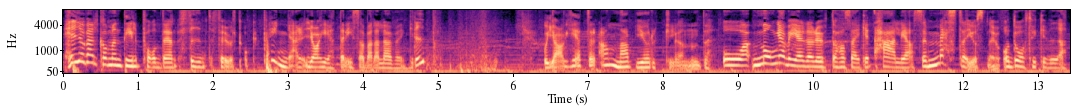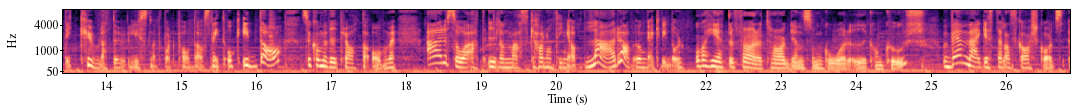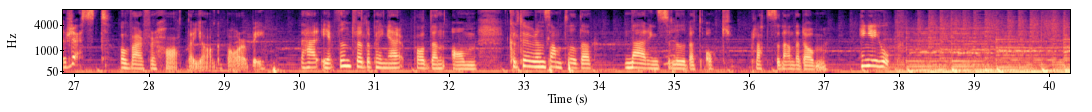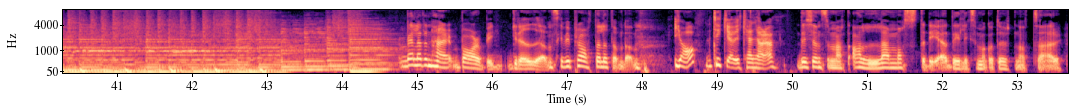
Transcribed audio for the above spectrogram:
Hej och välkommen till podden Fint, fult och pengar. Jag heter Isabella Löwengrip. Och jag heter Anna Björklund. Och många av er där ute har säkert härliga semestrar just nu och då tycker vi att det är kul att du lyssnar på vårt poddavsnitt. Och idag så kommer vi prata om, är det så att Elon Musk har någonting att lära av unga kvinnor? Och vad heter företagen som går i konkurs? Vem äger Stellan Skarsgårds röst? Och varför hatar jag Barbie? Det här är Fint, fult och pengar, podden om kulturen, samtida, näringslivet och platserna där de hänger ihop. Bella, den här Barbie-grejen, ska vi prata lite om den? Ja, det tycker jag vi kan göra. Det känns som att alla måste det. Det liksom har gått ut något så här,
